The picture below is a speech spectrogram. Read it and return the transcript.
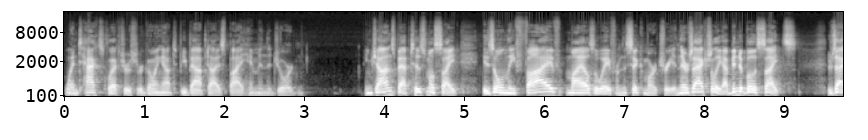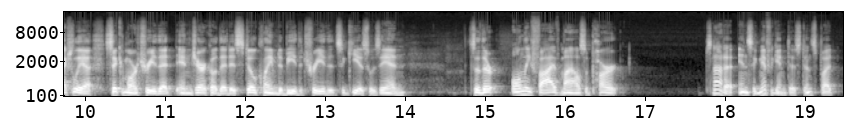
when tax collectors were going out to be baptized by him in the Jordan. And John's baptismal site is only five miles away from the sycamore tree. And there's actually, I've been to both sites. There's actually a sycamore tree that in Jericho that is still claimed to be the tree that Zacchaeus was in. So they're only five miles apart. It's not an insignificant distance, but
